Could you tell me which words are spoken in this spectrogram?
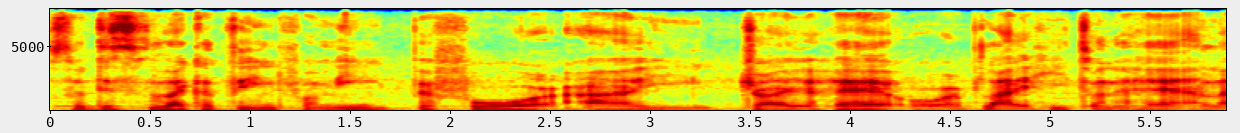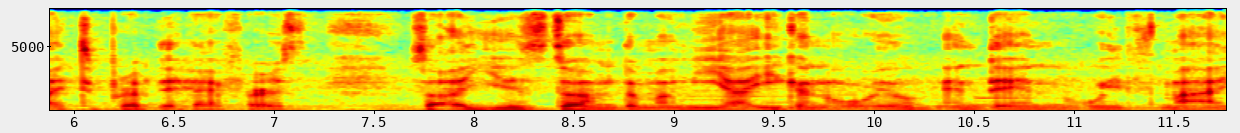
So this is like a thing for me. Before I dry a hair or apply heat on the hair, I like to prep the hair first. So I used um, the Mamiya argan oil and then with my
